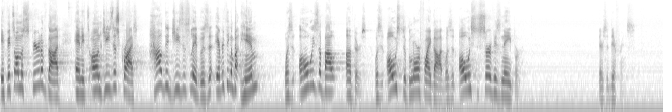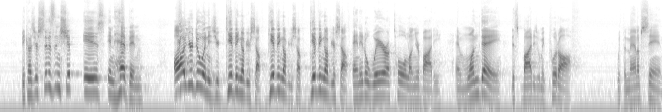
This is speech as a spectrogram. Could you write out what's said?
If it's on the Spirit of God and it's on Jesus Christ, how did Jesus live? Was it everything about Him? Was it always about others? Was it always to glorify God? Was it always to serve His neighbor? There's a difference. Because your citizenship is in heaven, all you're doing is you're giving of yourself, giving of yourself, giving of yourself, and it'll wear a toll on your body. And one day, this body is going to be put off with the man of sin,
